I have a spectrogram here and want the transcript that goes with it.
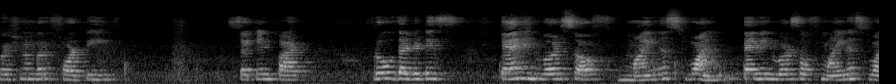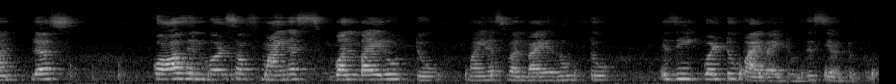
Question number 40, second part. Prove that it is tan inverse of minus 1, tan inverse of minus 1 plus cos inverse of minus 1 by root 2, minus 1 by root 2 is equal to pi by 2. This you have to prove.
